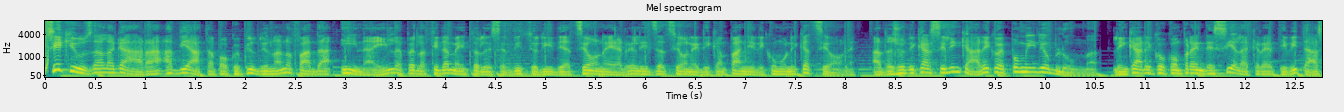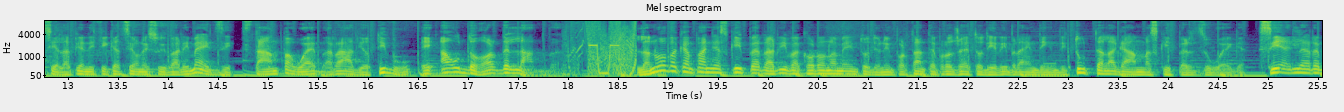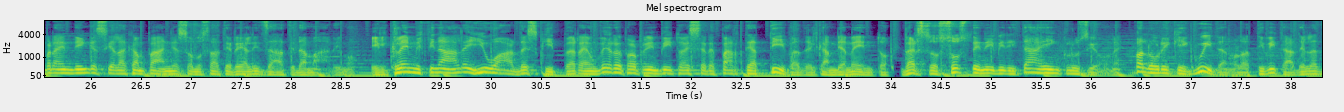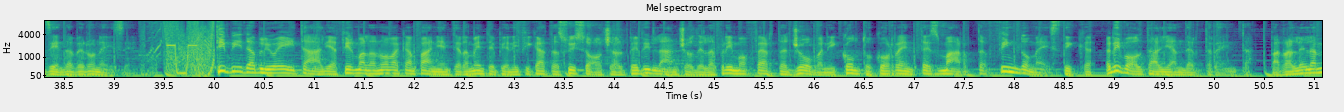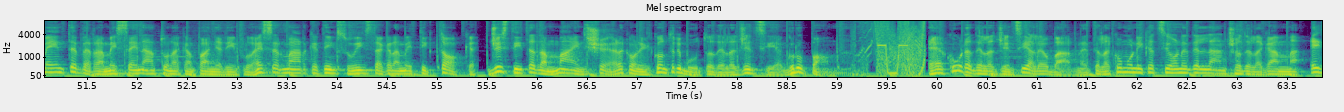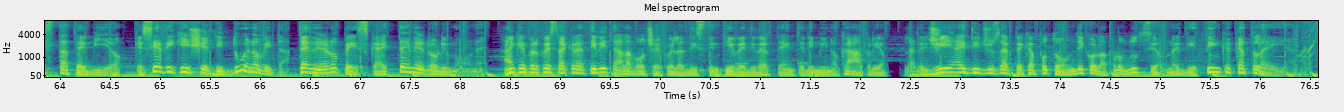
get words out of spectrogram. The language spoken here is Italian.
Si è chiusa la gara avviata poco più di un anno fa da INAIL per l'affidamento del servizio di ideazione e realizzazione di campagne di comunicazione. Ad aggiudicarsi l'incarico è Pomilio Bloom. L'incarico comprende sia la creatività sia la pianificazione sui vari mezzi, stampa, web, radio, tv e outdoor dell'ADV. La nuova campagna Skipper arriva a coronamento di un importante progetto di rebranding di tutta la gamma Skipper Zueg. Sia il rebranding sia la campagna sono stati realizzati da Marimo. Il claim finale You Are the Skipper è un vero e proprio invito a essere parte attiva del cambiamento verso sostenibilità e inclusione, valori che guidano l'attività dell'azienda veronese. TBWA Italia firma la nuova campagna interamente pianificata sui social per il lancio della prima offerta giovani conto corrente smart Fin Domestic rivolta agli under 30. Parallelamente verrà messa in atto una campagna di influencer marketing su Instagram e TikTok gestita da Mindshare con il contributo dell'agenzia Groupon. È a cura dell'agenzia Leo Barnett la comunicazione del lancio della gamma Estate Bio, che si arricchisce di due novità, Tenero Pesca e Tenero Limone. Anche per questa creatività la voce è quella distintiva e divertente di Mino Caprio. La regia è di Giuseppe Capotondi con la produzione di Think Catleya.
